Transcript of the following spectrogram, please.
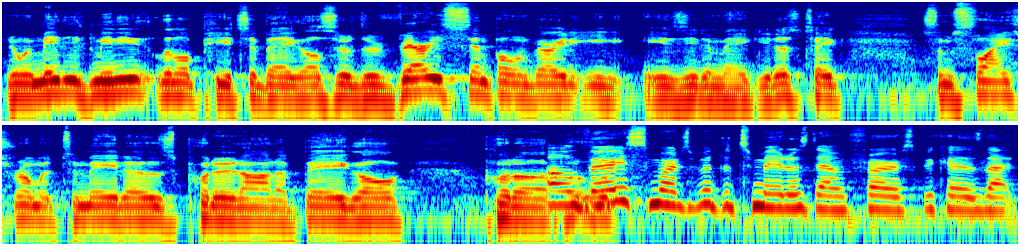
You know, we made these mini little pizza bagels. They're, they're very simple and very e- easy to make. You just take some sliced Roma tomatoes, put it on a bagel, put a. Oh, put very little- smart to put the tomatoes down first because that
